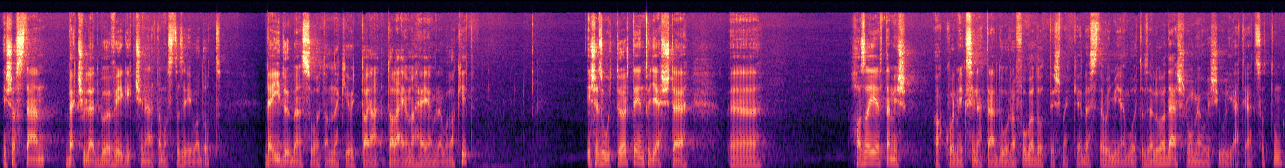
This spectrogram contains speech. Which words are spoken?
és aztán becsületből végigcsináltam azt az évadot, de időben szóltam neki, hogy találjon a helyemre valakit. És ez úgy történt, hogy este ö, hazaértem, és akkor még Szinetár Dóra fogadott, és megkérdezte, hogy milyen volt az előadás, Rómeó és Júliát játszottunk.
